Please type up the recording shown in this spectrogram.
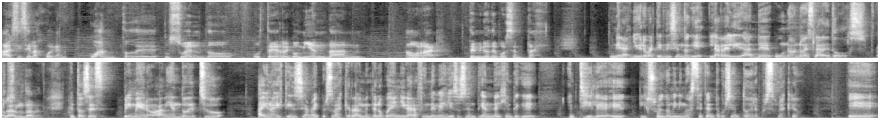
A ver si se la juegan. ¿Cuánto de tu sueldo ustedes recomiendan ahorrar? En términos de porcentaje. Mira, yo quiero partir diciendo que la realidad de uno no es la de todos. Claro. Absolutamente. Entonces, primero, habiendo hecho, hay una distinción. Hay personas que realmente no pueden llegar a fin de mes y eso se entiende. Hay gente que en Chile el, el sueldo mínimo es 70% de las personas, creo. Eh,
